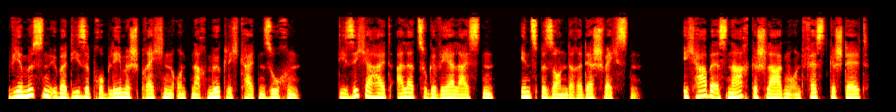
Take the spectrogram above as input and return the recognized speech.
Wir müssen über diese Probleme sprechen und nach Möglichkeiten suchen, die Sicherheit aller zu gewährleisten, insbesondere der Schwächsten. Ich habe es nachgeschlagen und festgestellt,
